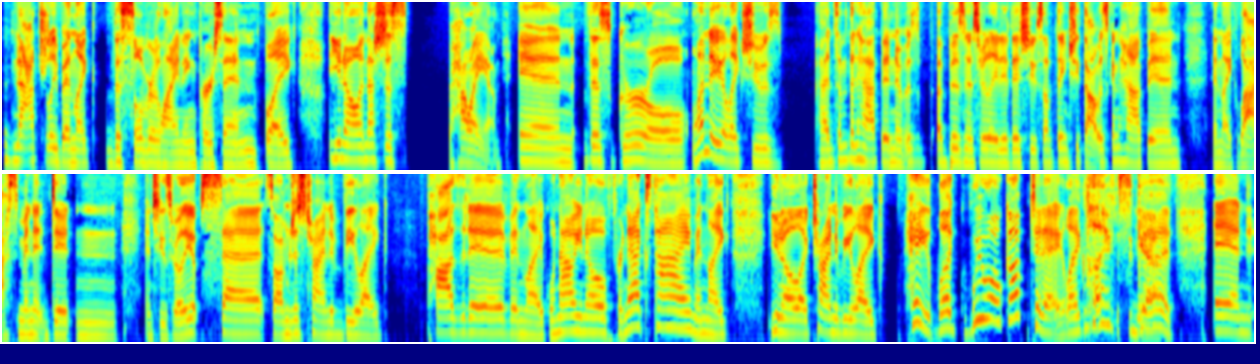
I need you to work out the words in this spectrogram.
naturally been like the silver lining person, like, you know, and that's just how I am. And this girl, one day, like she was had something happen. It was a business related issue, something she thought was going to happen, and like last minute didn't. And she's really upset. So I'm just trying to be like, positive and like, well, now you know for next time, and like, you know, like trying to be like, hey, like we woke up today, like life's good. And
